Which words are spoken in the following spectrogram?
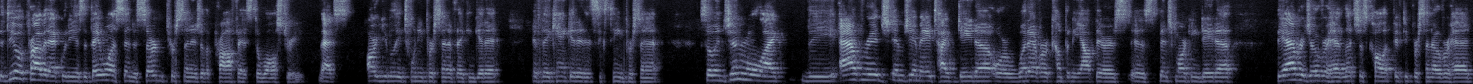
the deal with private equity is that they want to send a certain percentage of the profits to Wall Street. That's arguably 20% if they can get it. If they can't get it, it's 16%. So, in general, like the average MGMA type data or whatever company out there is, is benchmarking data, the average overhead, let's just call it 50% overhead,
